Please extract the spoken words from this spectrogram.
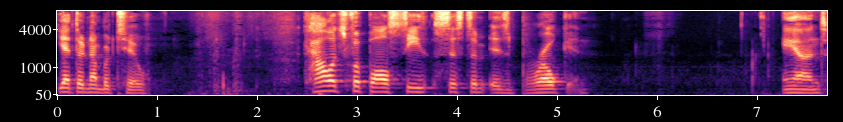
Yet they're number two. College football system is broken. And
